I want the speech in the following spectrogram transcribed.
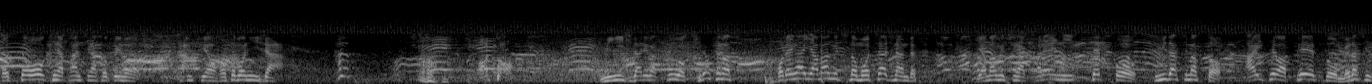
そして大きなパンチが得意のチャンピオンホセボニージャおっと。右左は空を切らせます。これが山口の持ち味なんです山口が華麗にステップを踏み出しますと相手はペースを目指し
